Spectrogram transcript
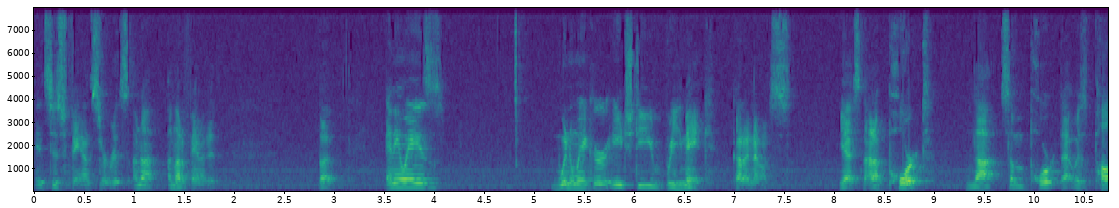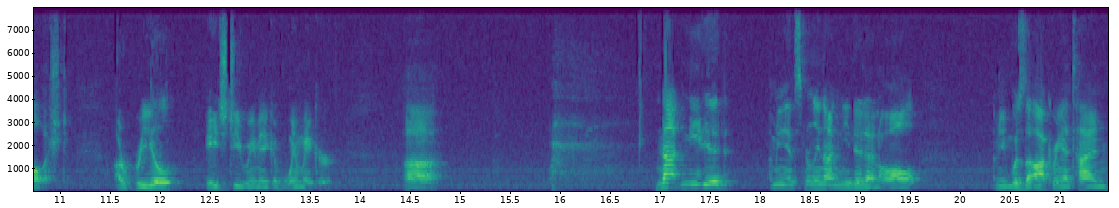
it's just fan service. I'm not I'm not a fan of it. But anyways, Wind Waker HD remake got announced. Yes, not a port, not some port that was polished. A real HD remake of Wind Waker. Uh, not needed. I mean, it's really not needed at all. I mean, was the Ocarina of Time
